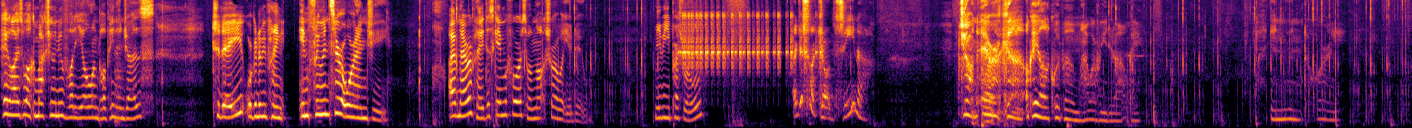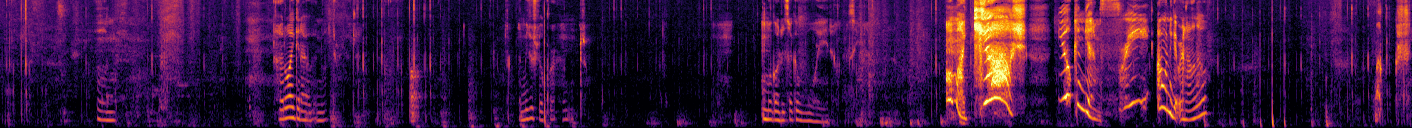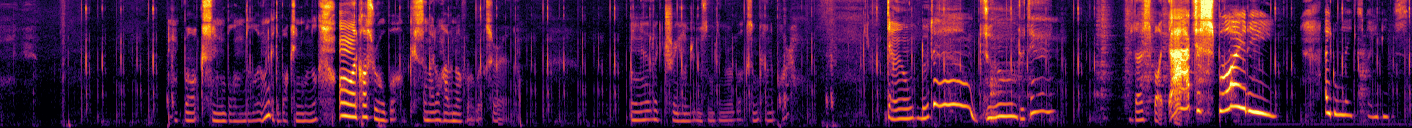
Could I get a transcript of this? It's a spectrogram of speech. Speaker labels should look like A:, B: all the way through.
A: Hey guys, welcome back to a new video on Puppy Ninjas. Today we're going to be playing Influencer RNG. I've never played this game before, so I'm not sure what you do. Maybe you press roll. I just saw John Cena. John Erica. Okay, I'll equip him however you do that, okay? Inventory. Um, how do I get out of inventory again? Let me just look around. Oh my god, it's like a void. Oh my gosh! You can get him free. I want to get Ronaldo. Boxing bundle. I want to get the boxing bundle. Oh, it costs Robux, and I don't have enough Robux for it. I only have like 300 and something Robux. I'm kind of poor. Down, down, down, down, down. Is that a spy? Ah, it's a Spidey! I don't like Spideys.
